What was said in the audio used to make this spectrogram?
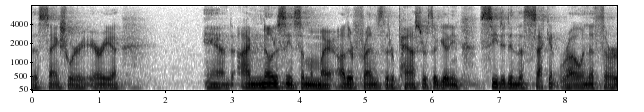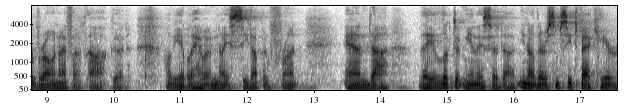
the sanctuary area, and I'm noticing some of my other friends that are pastors, they're getting seated in the second row and the third row. And I thought, oh, good. I'll be able to have a nice seat up in front. And uh, they looked at me and they said, uh, you know, there's some seats back here.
